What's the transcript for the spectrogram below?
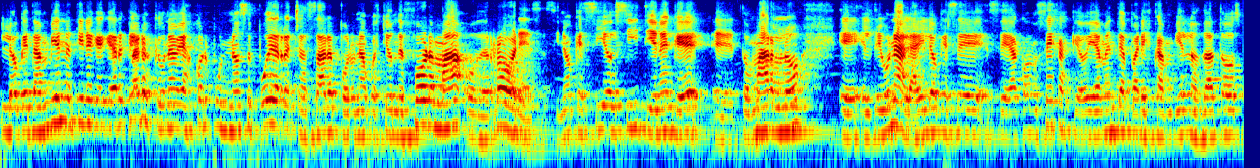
Lo que también tiene que quedar claro es que una habeas corpus no se puede rechazar por una cuestión de forma o de errores, sino que sí o sí tiene que eh, tomarlo eh, el tribunal. Ahí lo que se, se, aconseja es que obviamente aparezcan bien los datos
